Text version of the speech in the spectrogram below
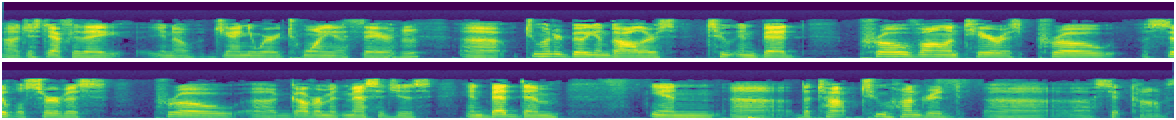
uh, just after they, you know, January 20th there, mm-hmm. uh, 200 billion dollars to embed pro-volunteerist, pro-civil service pro uh, government messages, embed them in uh, the top 200 uh, uh, sitcoms.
